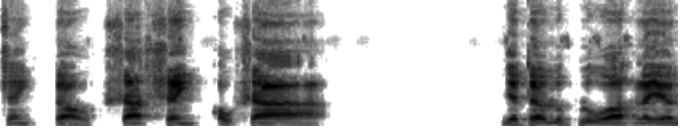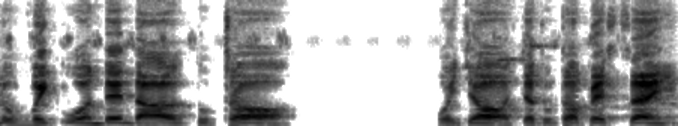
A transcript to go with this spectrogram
tranh tàu xa sinh hậu xa. Nhất trọ lúc lùa là giờ lúc vịt uồn đen tàu tu trò, của do cho tu trọ bê sinh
